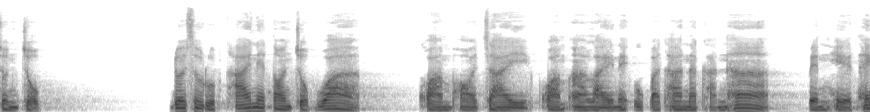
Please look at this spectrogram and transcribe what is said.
จนจบ โดยสรุปท้ายในตอนจบว่า ความพอใจ ความอาลัยในอุปทานขันห้าเป็นเหตุให้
